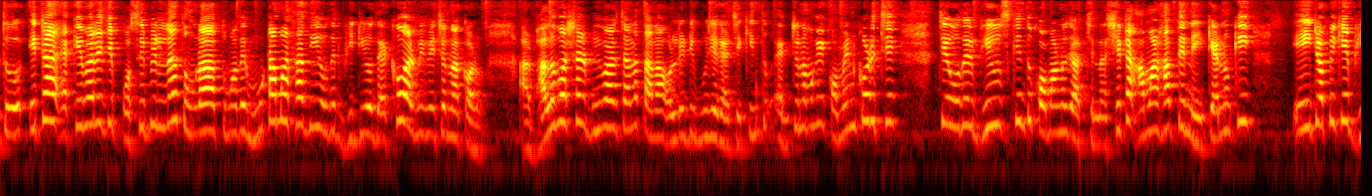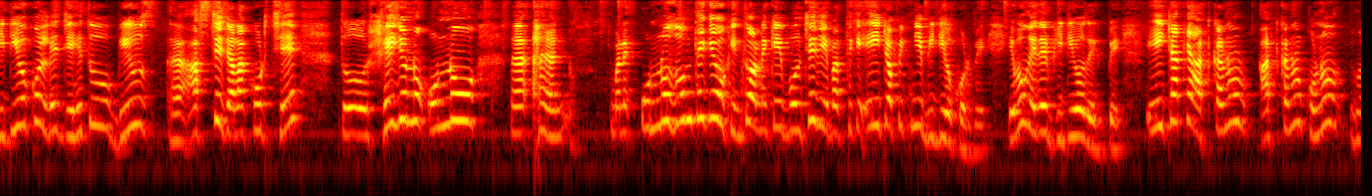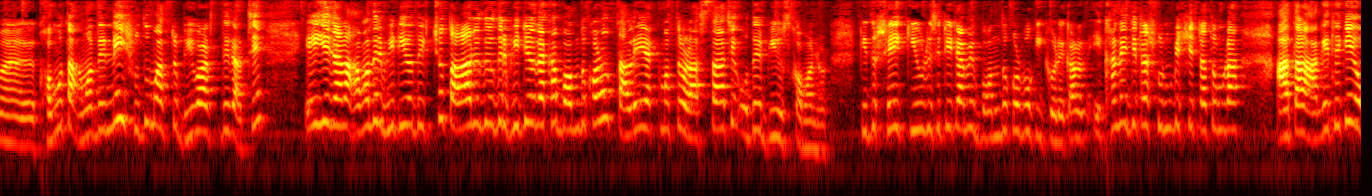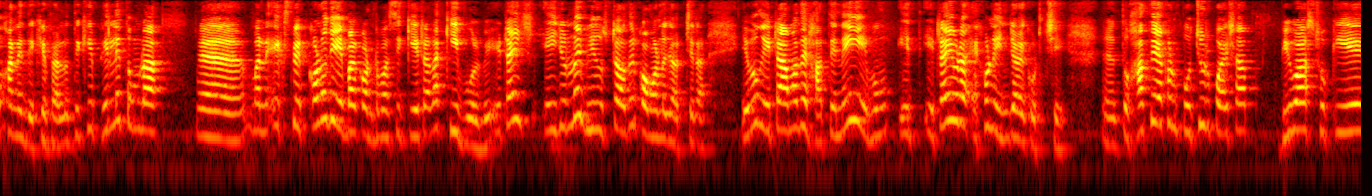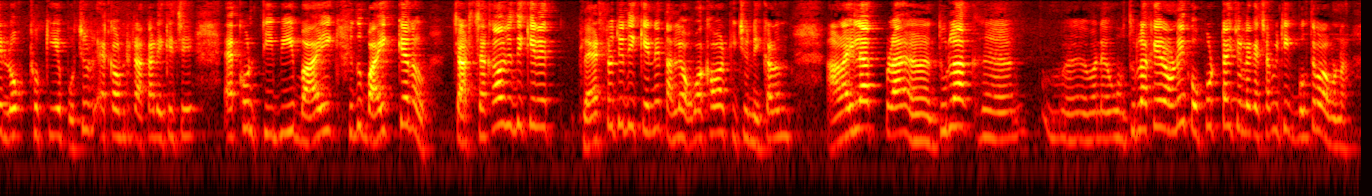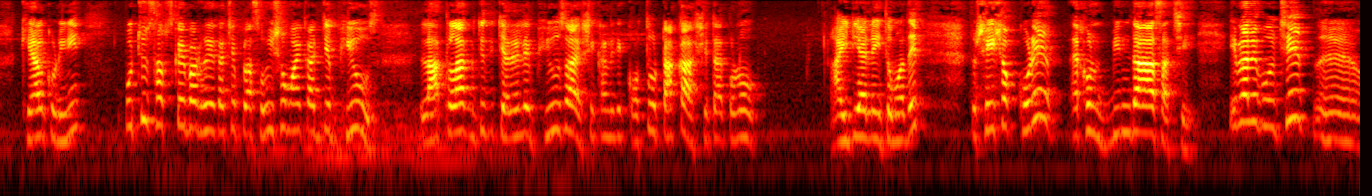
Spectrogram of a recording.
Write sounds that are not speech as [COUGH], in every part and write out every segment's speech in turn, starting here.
তো এটা একেবারে যে পসিবল না, তোমরা তোমাদের মোটা মাথা দিয়ে ওদের ভিডিও দেখো আর বিবেচনা করো। আর ভালোবাসার ভিউয়ার যারা, তারা অলরেডি বুঝে গেছে। কিন্তু একজন আমাকে কমেন্ট করেছে যে ওদের ভিউজ কিন্তু কমানো যাচ্ছে না। সেটা আমার হাতে নেই। কেন কি এই টপিকে ভিডিও করলে যেহেতু ভিউজ আসছে যারা করছে, তো সেই জন্য অন্য মানে অন্য জোন থেকেও কিন্তু অনেকেই বলছে যে এবার থেকে এই টপিক নিয়ে ভিডিও করবে এবং এদের ভিডিও দেখবে। এইটাকে আটকানোর আটকানোর কোনো ক্ষমতা আমাদের নেই, শুধুমাত্র ভিউয়ার্সদের আছে। এই যে যারা আমাদের ভিডিও দেখছ, তারা যদি ওদের ভিডিও দেখা বন্ধ করো, তাহলেই একমাত্র রাস্তা আছে ওদের ভিউজ কমানোর। কিন্তু সেই কিউরিসিটিটা আমি বন্ধ করব কি করে? কারণ এখানে যেটা শুনবে সেটা তোমরা তার আগে থেকেই ওখানে দেখে ফেলো। দেখে ফেলে তোমরা মানে এক্সপেক্ট করো যে এবার কন্ট্রোভার্সি কে তারা কী বলবে? এটাই এই জন্যই ভিউজটা ওদের কমানো যাচ্ছে না। এবং এটা আমাদের হাতে নেই এবং এটাই ওরা এখন এনজয় করছে। তো হাতে এখন প্রচুর পয়সা ভিউয়ার্স ঠকিয়ে, লোক ঠকিয়ে প্রচুর অ্যাকাউন্টে টাকা রেখেছে। এখন টিভি বাইক শুধু বাইক কেন? চার চাকাও যদি কেনে ফ্ল্যাটও যদি কেনে, তাহলে অবাক হওয়ার কিছু নেই। কারণ আড়াই লাখ প্রায় দু লাখ মানে দু লাখের অনেক ওপরটাই চলে গেছে। আমি ঠিক বলতে পারব না। খেয়াল করিনি। প্রচুর সাবস্ক্রাইবার হয়ে গেছে প্লাস ওই সময়কার যে ভিউজ লাখ লাখ যদি চ্যানেলে ভিউজ হয়, সেখানে যে কত টাকা, সেটা কোনো আইডিয়া নেই তোমাদের। তো সেই সব করে এখন বিন্দাস আছে। এবারে বলছে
